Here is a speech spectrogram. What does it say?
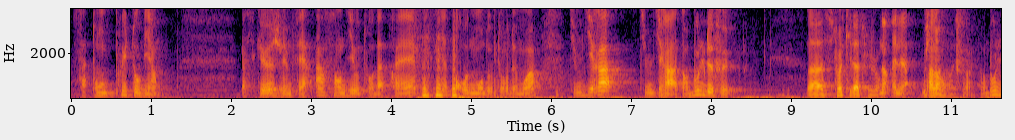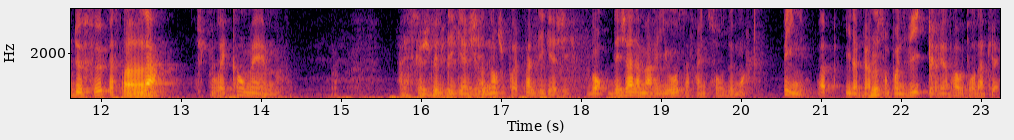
Ça tombe plutôt bien. Parce que je vais me faire incendier au tour d'après, parce qu'il y a trop de monde autour de moi. Tu me diras, tu me diras, attends, boule de feu. Euh, c'est toi qui l'as toujours. Non, elle est là. Ah non, c'est vrai. Boule de feu, parce que euh, là, je pourrais quand même. Ah, Est-ce que je vais le dégager Non, je ne pourrais pas le dégager. Bon, déjà la Mario, ça fera une source de moins. Ping, hop, il a perdu mhm. son point de vie, il reviendra autour d'après.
